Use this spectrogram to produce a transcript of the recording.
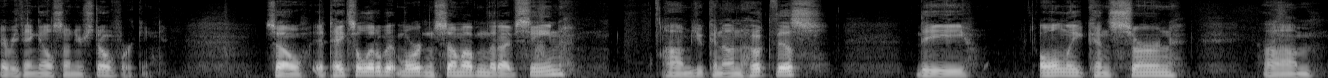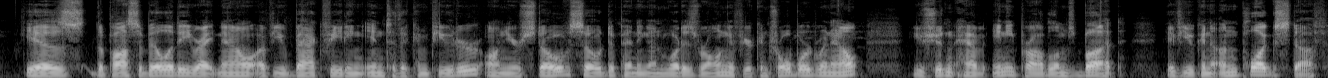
everything else on your stove working. So it takes a little bit more than some of them that I've seen. Um, you can unhook this. The only concern um, is the possibility right now of you backfeeding into the computer on your stove. So depending on what is wrong, if your control board went out, you shouldn't have any problems. But if you can unplug stuff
